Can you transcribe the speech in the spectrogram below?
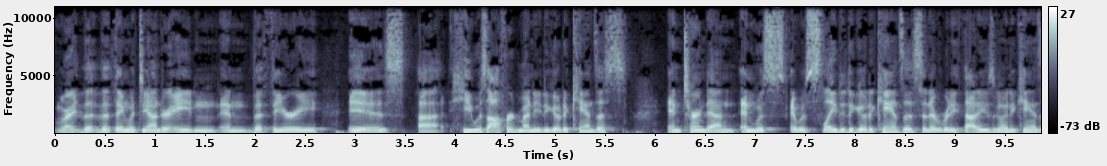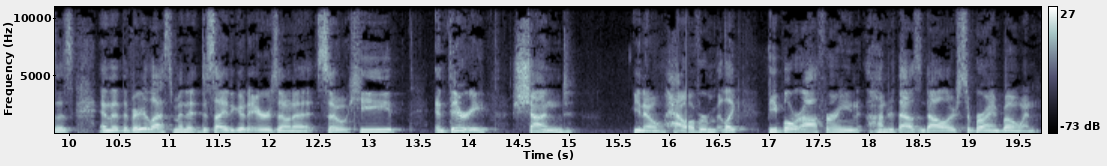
right, the the thing with DeAndre Ayton and the theory is uh, he was offered money to go to Kansas and turned down and was it was slated to go to Kansas and everybody thought he was going to Kansas and at the very last minute decided to go to Arizona. So he in theory shunned, you know, however like people were offering $100,000 to Brian Bowen.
